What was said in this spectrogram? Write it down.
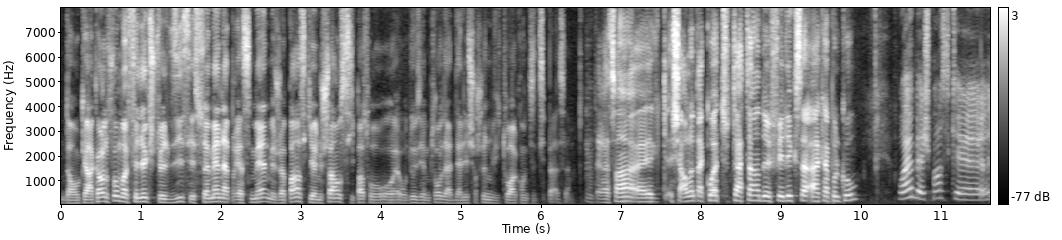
Donc, encore une fois, moi, Félix, je te le dis, c'est semaine après semaine, mais je pense qu'il y a une chance, s'il passe au, deuxième tour, d'aller chercher une victoire contre Titi Pass. Intéressant. Charlotte, à quoi tu t'attends de Félix à Acapulco? Oui, ben, je pense que, euh,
